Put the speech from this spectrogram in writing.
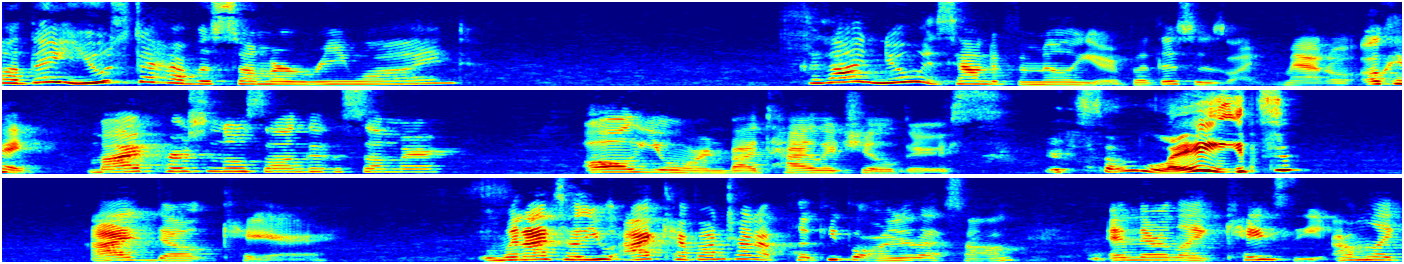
Oh, they used to have a summer rewind. Cause I knew it sounded familiar, but this is like metal. Okay, my personal song of the summer, All Yourn by Tyler Childers. You're so late. I don't care. When I tell you, I kept on trying to put people onto that song, and they're like, Kaci, I'm like,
